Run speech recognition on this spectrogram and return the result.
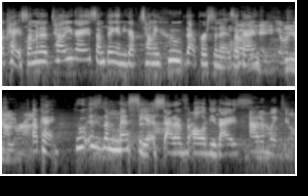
Okay, so I'm gonna tell you guys something, and you have to tell me who that person is. Okay. Easy. Yeah, Easy. not- we're on. Okay. Who is the messiest out of all of you guys? Adam Wakefield.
